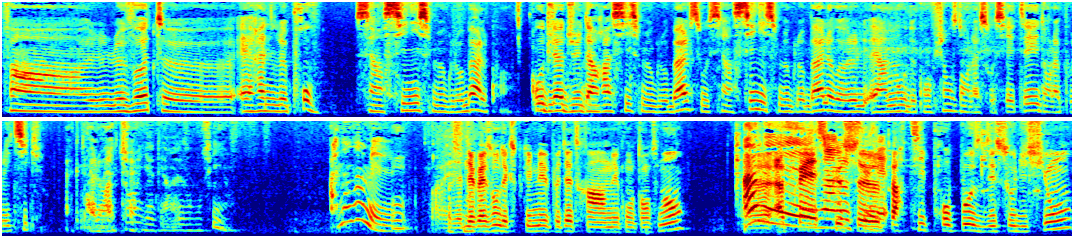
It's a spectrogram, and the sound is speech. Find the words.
enfin le vote euh, RN le prouve. C'est un cynisme global quoi. Au-delà du- d'un racisme global, c'est aussi un cynisme global euh, et un manque de confiance dans la société et dans la politique à l'heure même temps, actuelle. il y a des raisons aussi. hein. Ah non non mais Mm. Il y a des raisons d'exprimer peut-être un mécontentement. Ah, Euh, mais- après, est-ce que non, ce parti propose des solutions?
